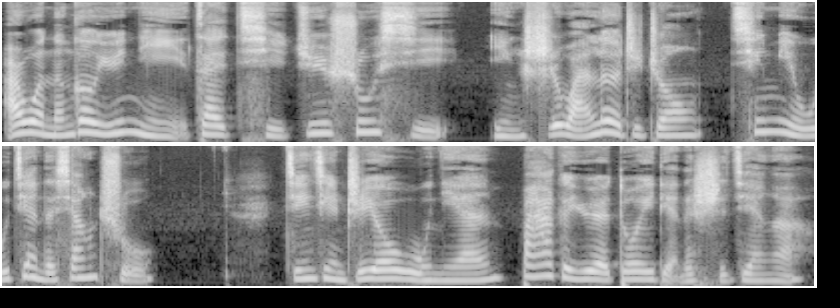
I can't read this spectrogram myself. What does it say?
而我能够与你在起居梳洗、饮食玩乐之中亲密无间的相处。”仅仅只有五年八个月多一点的时间啊！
